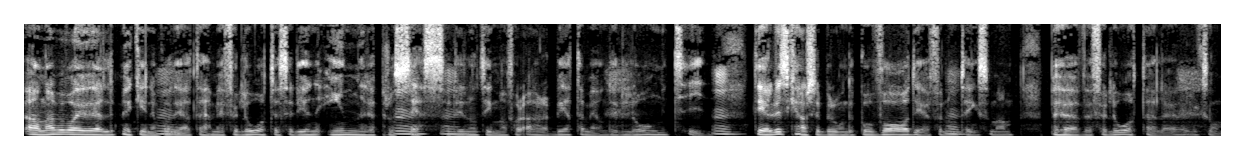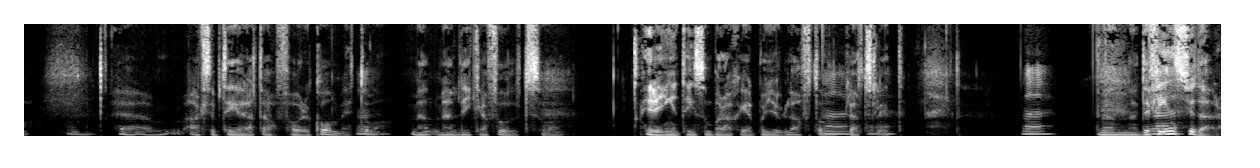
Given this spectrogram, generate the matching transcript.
Anna var ju väldigt mycket inne på det, att det här med förlåtelse, det är en inre process. och Det är någonting man får arbeta med under lång tid. Delvis kanske beroende på vad det är för någonting som man behöver förlåta eller liksom, eh, acceptera att det har förekommit. Men, men lika fullt så är det ingenting som bara sker på julafton Nej, plötsligt. Nej. Men det finns ju där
